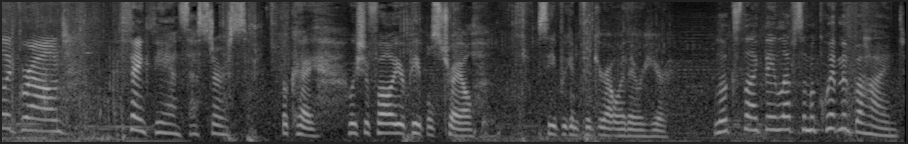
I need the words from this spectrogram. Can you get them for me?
Solid ground. Thank the ancestors. Okay, we should follow your people's trail. See if we can figure out why they were here. Looks like they left some equipment behind.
